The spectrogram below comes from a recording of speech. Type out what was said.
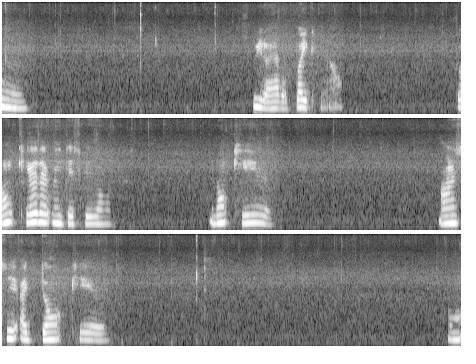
Hmm. Sweet, I have a bike now. Don't care that my disc is almost. I don't care. Honestly, I don't care. Um,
